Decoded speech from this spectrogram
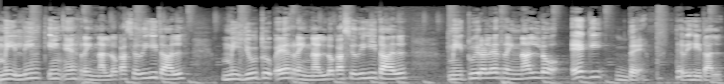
Mi LinkedIn es Reinaldo Casio Digital. Mi YouTube es Reinaldo Casio Digital. Mi Twitter es Reinaldo XD de Digital.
